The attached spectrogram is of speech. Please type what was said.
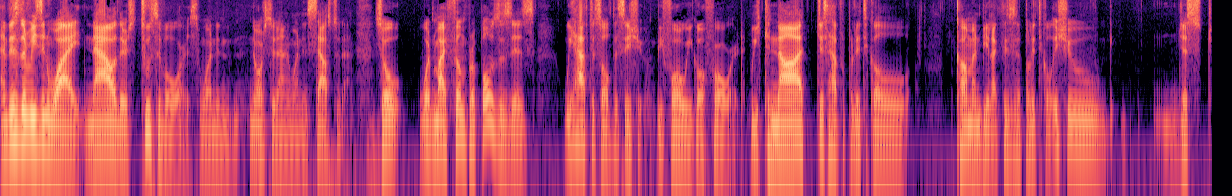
And this is the reason why now there's two civil wars, one in North Sudan, one in South Sudan. Hmm. So what my film proposes is we have to solve this issue before we go forward. We cannot just have a political come and be like this is a political issue, just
